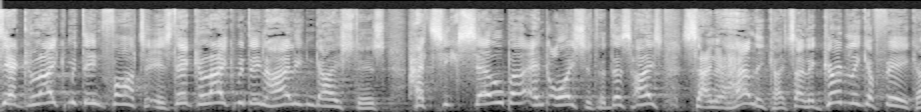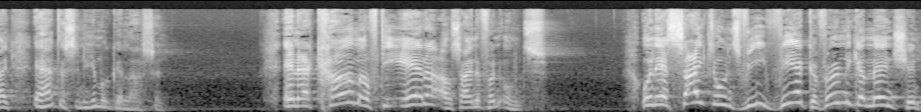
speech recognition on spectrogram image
der gleich mit dem Vater ist, der gleich mit dem Heiligen Geist ist, hat sich selber entäußert. Das heißt, seine Herrlichkeit, seine göttliche Fähigkeit, er hat es im Himmel gelassen. Und er kam auf die Erde als einer von uns. Und er zeigt uns, wie wir gewöhnliche Menschen,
